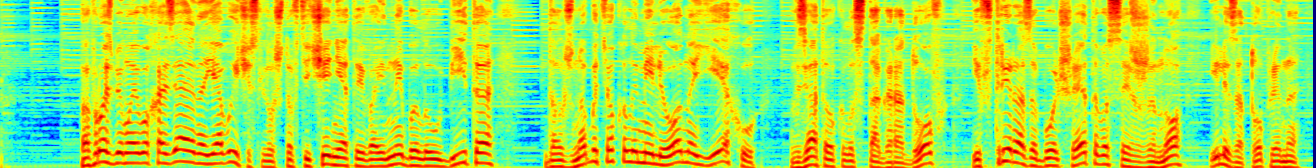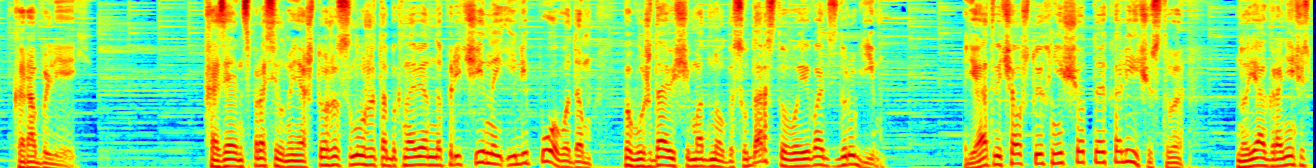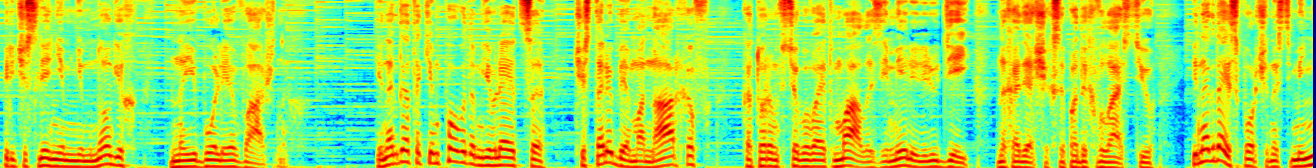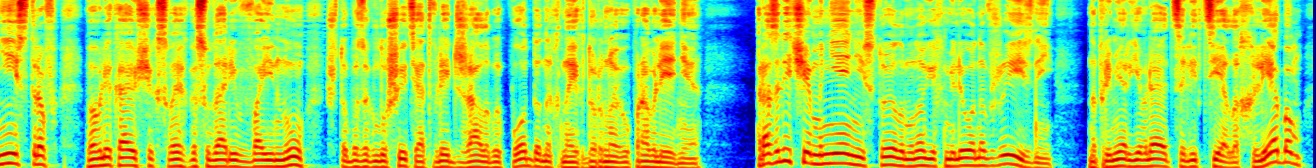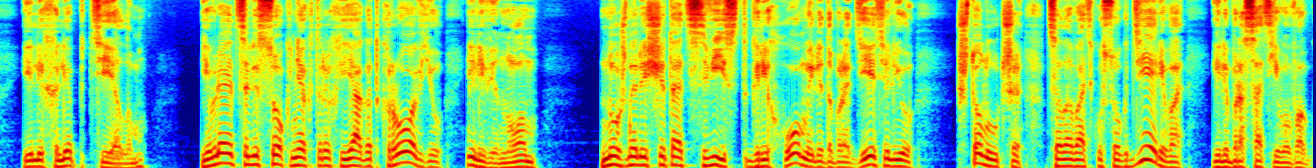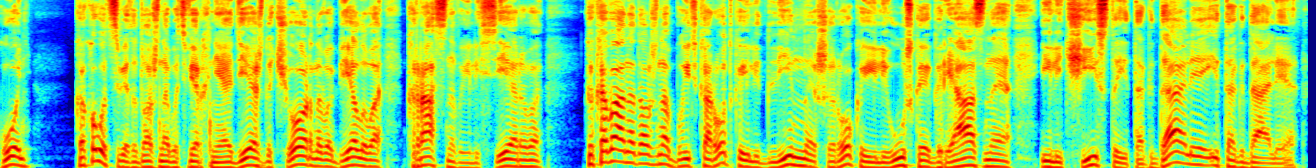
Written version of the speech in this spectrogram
По просьбе моего хозяина я вычислил, что в течение этой войны было убито, должно быть, около миллиона еху, взято около ста городов, и в три раза больше этого сожжено или затоплено кораблей. Хозяин спросил меня, что же служит обыкновенно причиной или поводом, побуждающим одно государство воевать с другим. Я отвечал, что их несчетное количество, но я ограничусь перечислением немногих, наиболее важных. Иногда таким поводом является честолюбие монархов, которым все бывает мало земель или людей, находящихся под их властью, Иногда испорченность министров, вовлекающих своих государей в войну, чтобы заглушить и отвлечь жалобы подданных на их дурное управление. Различие мнений стоило многих миллионов жизней. Например, является ли тело хлебом или хлеб телом? Является ли сок некоторых ягод кровью или вином? Нужно ли считать свист грехом или добродетелью? Что лучше, целовать кусок дерева или бросать его в огонь? Какого цвета должна быть верхняя одежда, черного, белого, красного или серого, какова она должна быть, короткая или длинная, широкая или узкая, грязная или чистая и так далее, и так далее.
